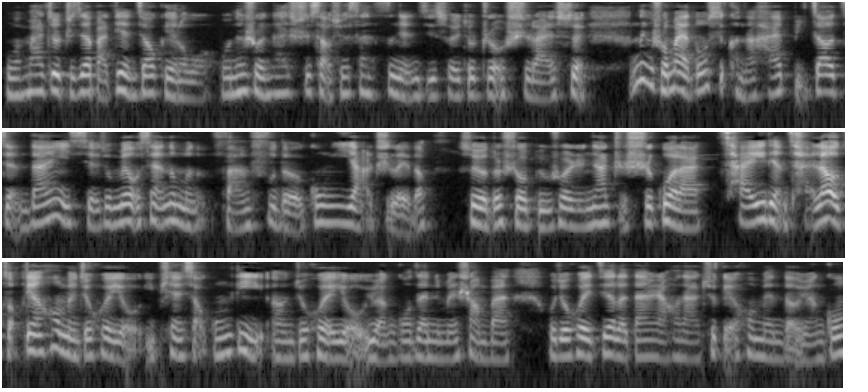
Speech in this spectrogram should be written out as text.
我妈就直接把店交给了我。我那时候应该是小学三四年级，所以就只有十来岁。那个时候卖的东西可能还比较简单一些，就没有现在那么繁复的工艺啊之类的。所以有的时候，比如说人家只是过来采一点材料走，店后面就会有一片小工地，嗯，就会有员工在那边上班。我就会接了单，然后拿去给后面的员工，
